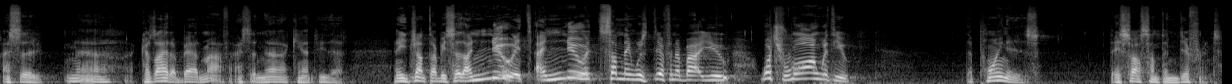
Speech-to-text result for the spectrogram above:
I said, nah, because I had a bad mouth. I said, nah, I can't do that. And he jumped up, he said, I knew it, I knew it, something was different about you. What's wrong with you? The point is, they saw something different.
